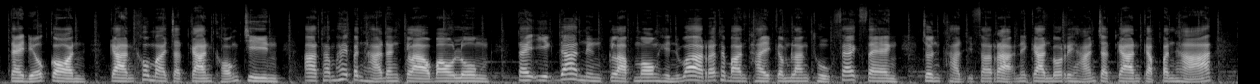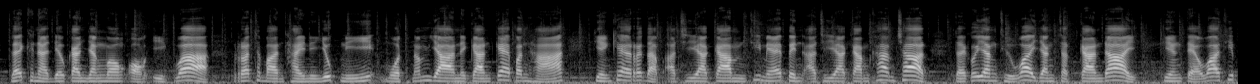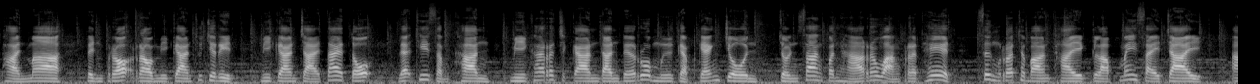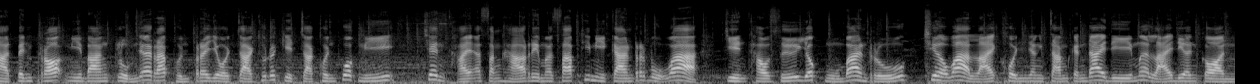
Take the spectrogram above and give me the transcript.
แต่เดี๋ยวก่อนการเข้ามาจัดการของจีน อาจทำให้ปัญหาดังกล่าวเบาลง แต่อีกด้านหนึ่งกลับมองเห็นว่ารัฐบาลไทยกำลังถูกแทรกแซงจนขาดอิสระในการบริหารจัดการกับปัญหา และขณะเดียวกันยังมองออกอีกว่า รัฐบาลไทยในยุคนี้หมดน้ำยาในการแก้ปัญหา เพียงแค่ระดับอาชญากรรม ที่แม้เป็นอาชญากรรมข้ามชาติ แต่ก็ยังถือว่ายังจัดการได้ เพียงแต่ว่าที่ผ่านมา เป็นเพราะเรามีการทุจริต มีการจ่ายใต้โต๊ะ และที่สำคัญ มีข้าราชการดันไปร่วมมือกับแก๊งโจร จนสร้างปัญหาระหว่างประเทศ ซึ่งรัฐบาลไทยกลับไม่ใส่ใจอาจเป็นเพราะมีบางกลุ่มได้รับผลประโยชน์จากธุรกิจจากคนพวกนี้ เช่นขายอสังหาริมทรัพย์ที่มีการระบุว่าจีนเทาซื้อยกหมู่บ้านหรู เชื่อว่าหลายคนยังจำกันได้ดีเมื่อหลายเดือนก่อน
